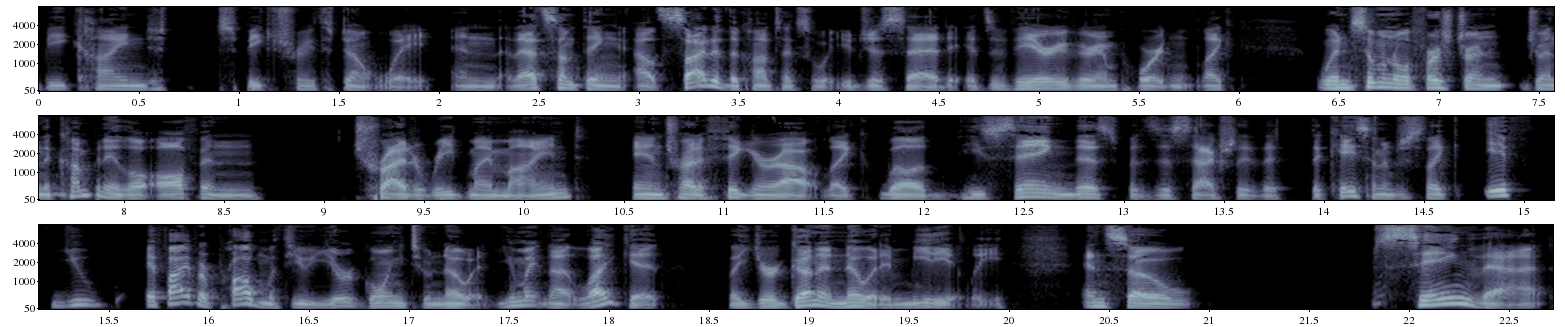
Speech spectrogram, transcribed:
be kind, speak truth, don't wait, and that's something outside of the context of what you just said. It's very very important. Like when someone will first join join the company, they'll often try to read my mind and try to figure out like, well, he's saying this, but is this actually the, the case? And I'm just like, if you if I have a problem with you, you're going to know it. You might not like it, but you're gonna know it immediately. And so saying that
